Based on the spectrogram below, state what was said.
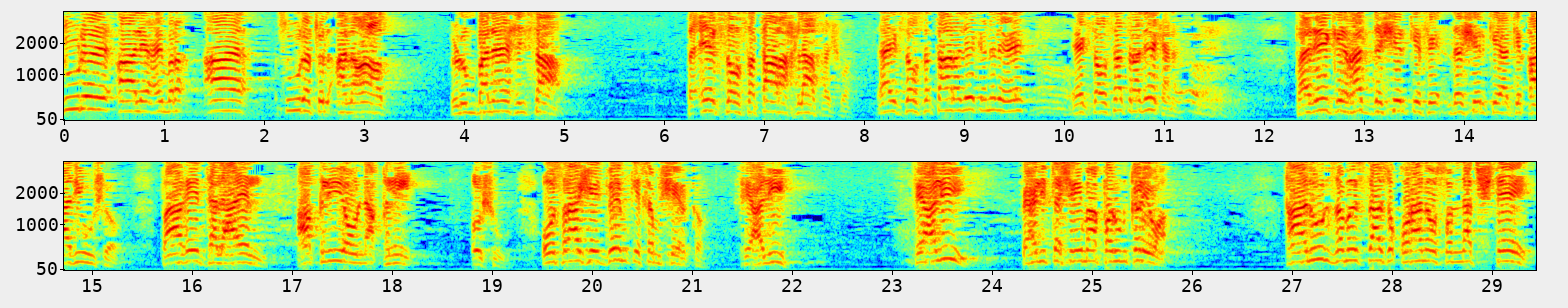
سوره آل عمران سوره الانعام لومبنه حصہ په 117 خلاص شو دا 117 دی کنه دی 117 دی کنه پدې کې رد د شرک د شرک اعتقادي وشو پاغه دلائل عقلی او نقلی وشو اوس راشي دویم قسم شرک فعلی فعلی فعلی تشریح ما پرون کړی و قانون زموږ تاسو قران او سنت شته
